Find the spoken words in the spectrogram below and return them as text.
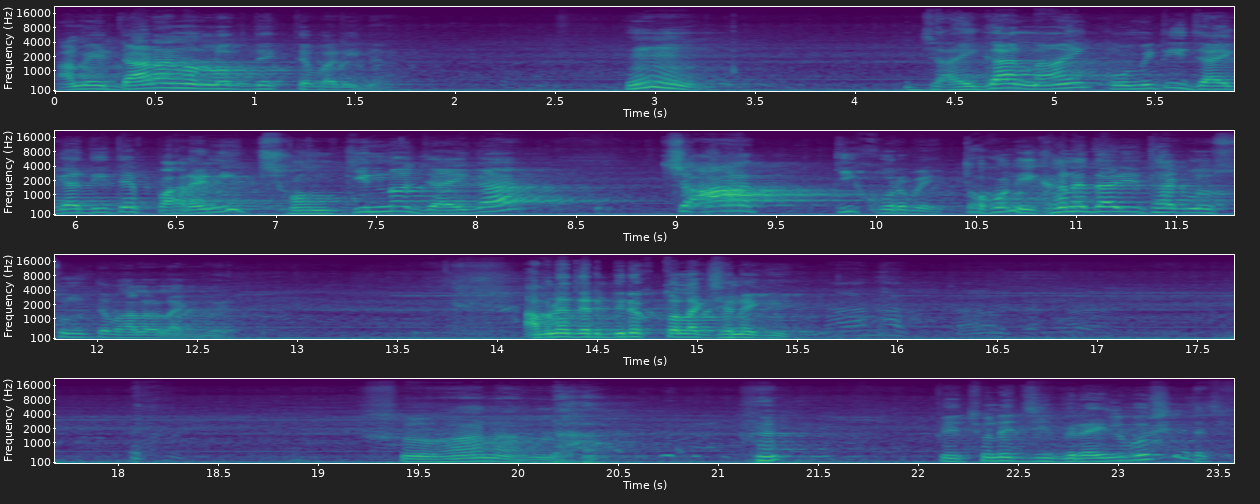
আমি দাঁড়ানো লোক দেখতে পারি না। হুম। জায়গা নাই, কমিটি জায়গা দিতে পারেনি, সংকীর্ণ জায়গা, চাপ কি করবে? তখন এখানে দাঁড়িয়ে থাকলেও শুনতে ভালো লাগবে। আপনাদের বিরক্ত লাগছে নাকি? সোহান আল্লাহ পেছনে জিব্রাইল বসে আছে।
